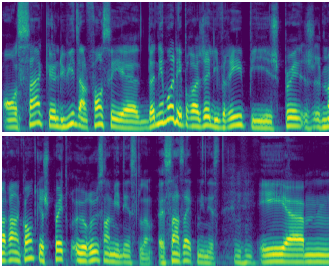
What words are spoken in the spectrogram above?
on sent que lui, dans le fond, c'est euh, donnez-moi des projets livrés, puis je peux, je me rends compte que je peux être heureux sans ministre, là, euh, sans être ministre. Et, euh,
